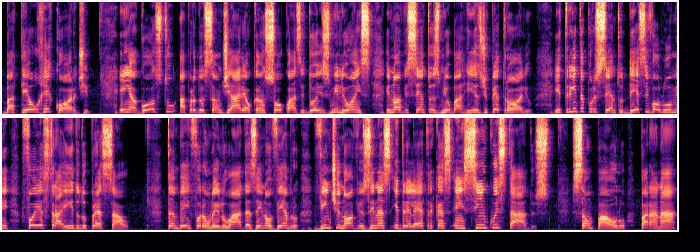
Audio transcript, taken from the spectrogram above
bateu recorde. Em agosto, a produção diária alcançou quase 2 milhões e 900 mil barris de petróleo e 30% desse volume foi extraído do pré-sal. Também foram leiloadas em novembro 29 usinas hidrelétricas em cinco estados: São Paulo, Paraná,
